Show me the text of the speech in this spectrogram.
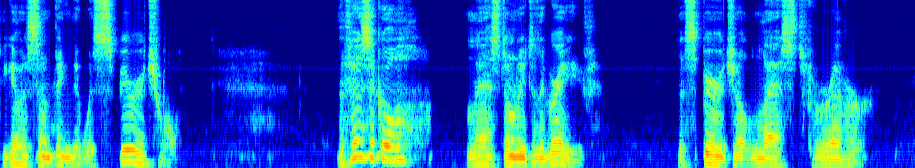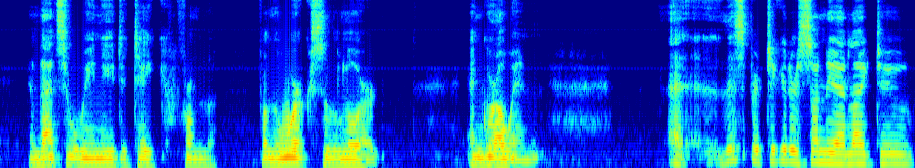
to give us something that was spiritual. The physical lasts only to the grave the spiritual lasts forever. And that's what we need to take from the, from the works of the Lord and grow in. Uh, this particular Sunday, I'd like to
